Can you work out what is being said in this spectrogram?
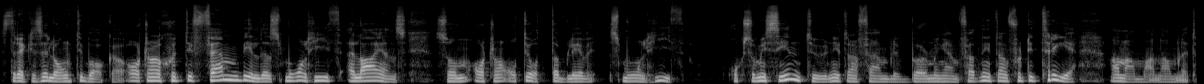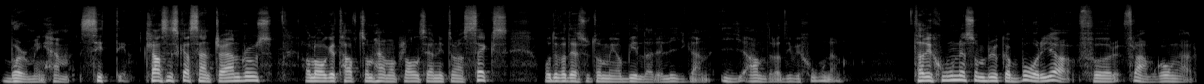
sträcker sig långt tillbaka. 1875 bildades Small Heath Alliance som 1888 blev Small Heath och som i sin tur 1905 blev Birmingham för att 1943 anamma namnet Birmingham City. Klassiska St. Andrews har laget haft som hemmaplan sedan 1906 och det var dessutom med och bildade ligan i andra divisionen. Traditioner som brukar borga för framgångar,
